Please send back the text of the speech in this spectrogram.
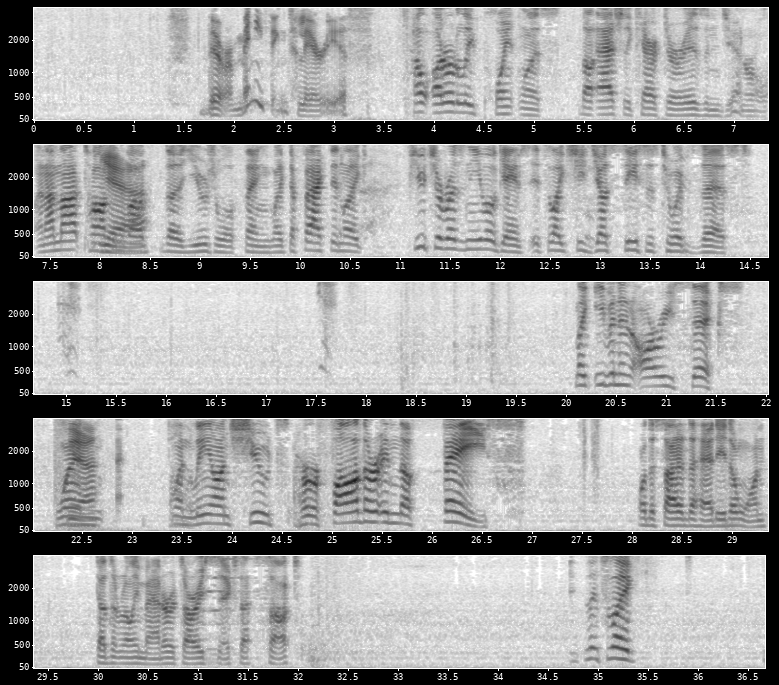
There are many things hilarious. How utterly pointless the Ashley character is in general. And I'm not talking Yeah. about the usual thing. Like the fact in like future Resident Evil games, it's like she just ceases to exist. Like even in RE6 when Yeah. when Leon shoots her father in the face or the side of the head, either one. Doesn't really matter. It's RE6. That sucked. It's like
